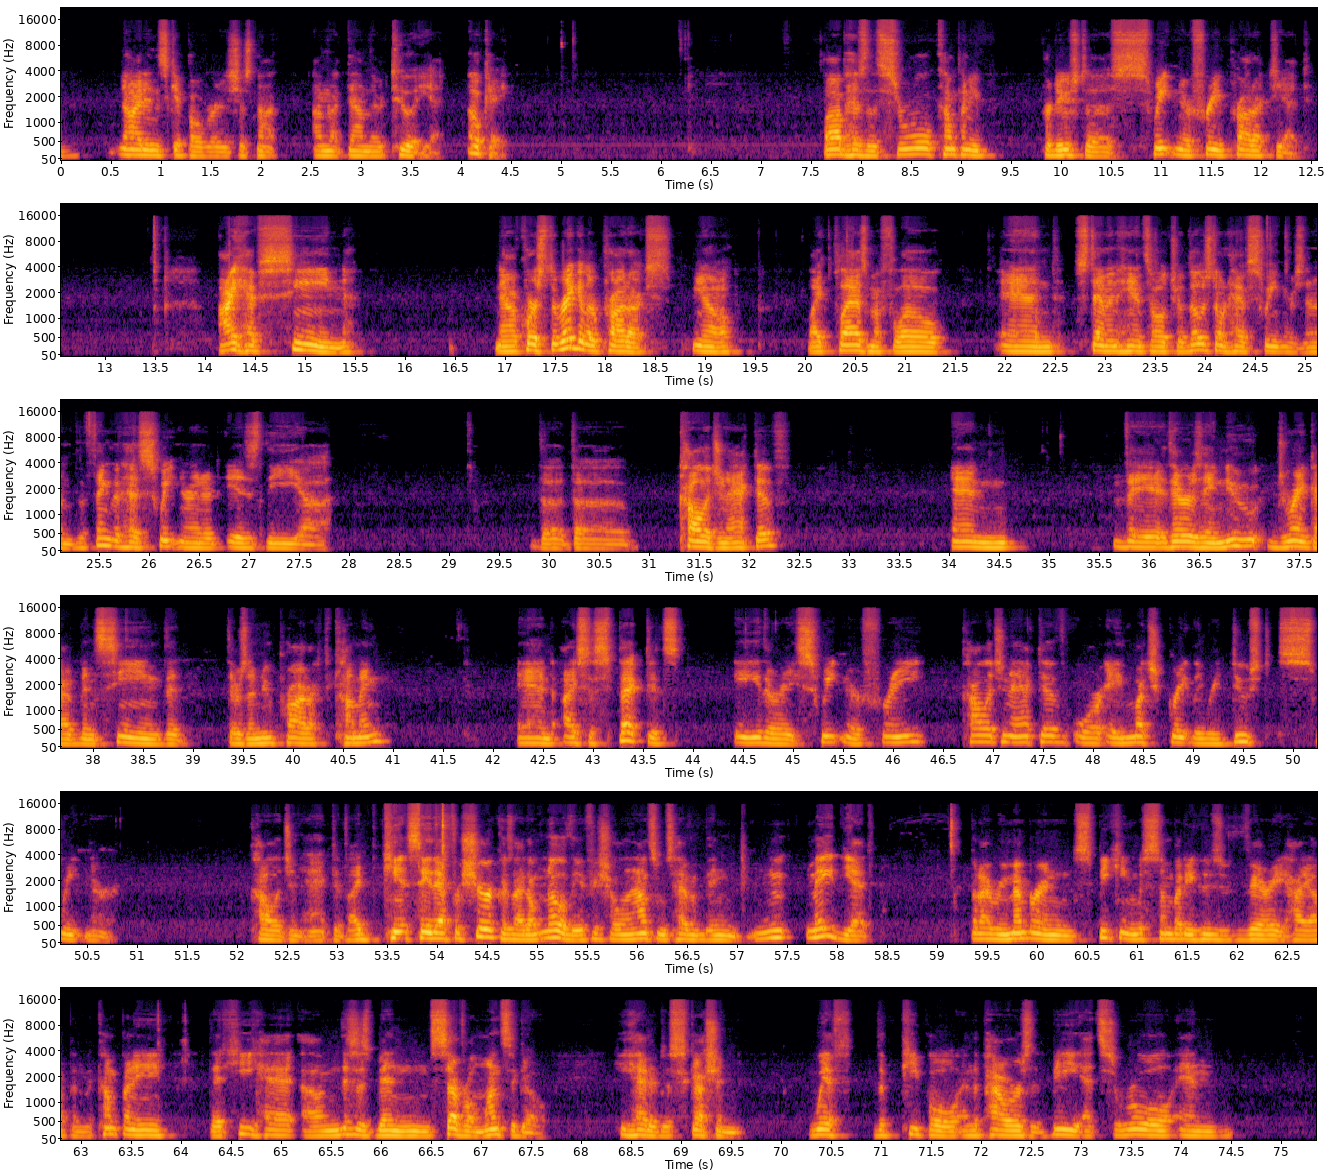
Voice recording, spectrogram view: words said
no, I didn't skip over it. It's just not I'm not down there to it yet. Okay. Bob, has the Cerule company produced a sweetener free product yet? I have seen. Now, of course, the regular products, you know, like Plasma Flow and Stem Enhance Ultra, those don't have sweeteners in them. The thing that has sweetener in it is the uh, the the collagen active, and they there is a new drink I've been seeing that there's a new product coming, and I suspect it's either a sweetener free collagen active or a much greatly reduced sweetener collagen active. I can't say that for sure because I don't know. The official announcements haven't been made yet. But I remember in speaking with somebody who's very high up in the company that he had, um, this has been several months ago, he had a discussion with the people and the powers that be at Cerule, and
